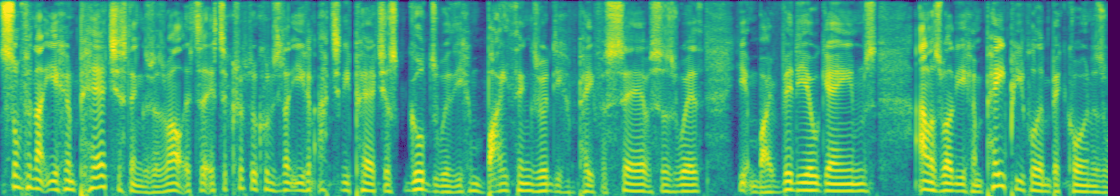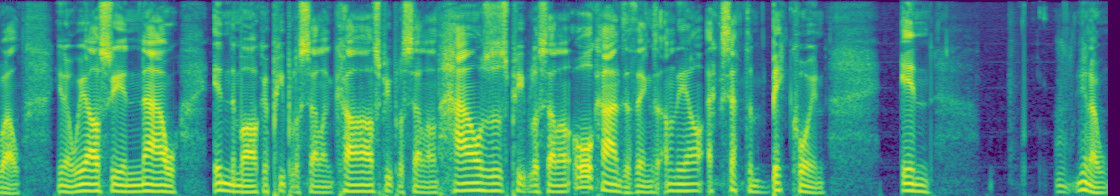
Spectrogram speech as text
something that you can purchase things as well. It's a, it's a cryptocurrency that you can actually purchase goods with. You can buy things with. You can pay for services with. You can buy video games and as well you can pay people in Bitcoin as well. You know, we are seeing now in the market people are selling cars, people are selling houses, people are selling all kinds of things, and they are accepting Bitcoin in you know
